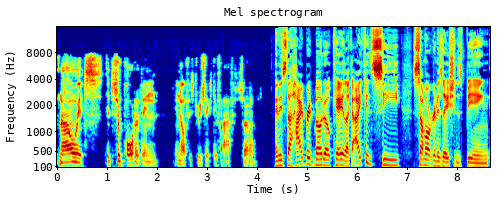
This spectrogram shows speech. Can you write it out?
now it's it's supported in in Office 365. So and is the hybrid mode okay? Like I can see some organizations being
